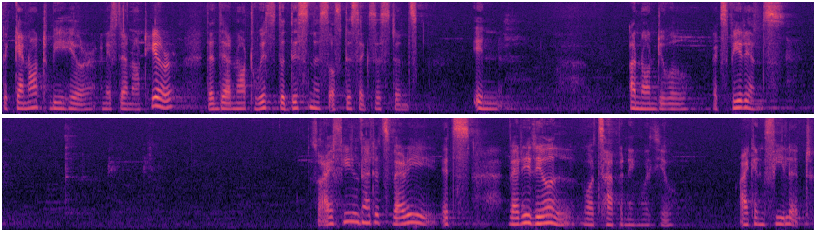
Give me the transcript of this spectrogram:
They cannot be here. And if they're not here, then they are not with the thisness of this existence in a non dual experience. So I feel that it's very, it's very real what's happening with you. I can feel it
